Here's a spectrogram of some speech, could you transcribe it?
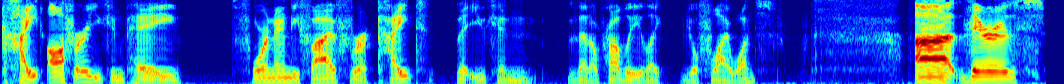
kite offer. You can pay four ninety five for a kite that you can that'll probably like you'll fly once. Uh, there's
